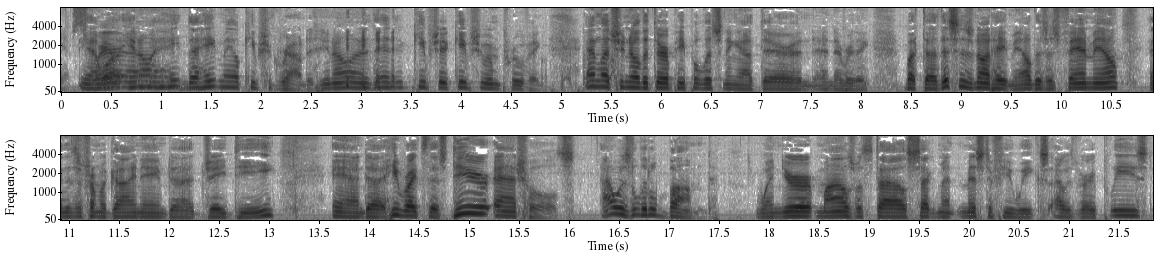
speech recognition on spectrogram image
know, Yeah, well, you know, hate, the hate mail keeps you grounded, you know, and it, it keeps you keeps you improving, and lets you know that there are people listening out there and, and everything. But uh, this is not hate mail. This is fan mail, and this is from a guy named uh, JD, and uh, he writes this: Dear Ashholes, I was a little bummed when your Miles with Styles segment missed a few weeks. I was very pleased.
